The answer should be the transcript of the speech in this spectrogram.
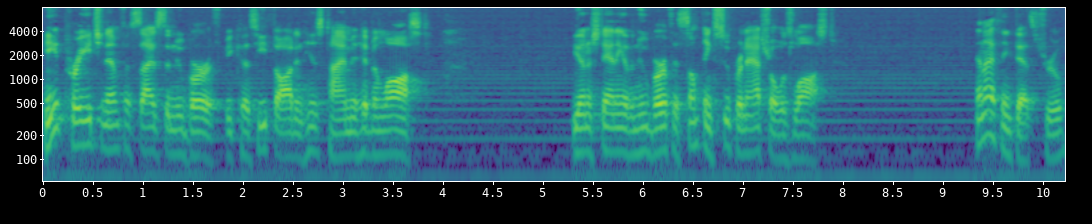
he preached and emphasized the new birth because he thought in his time it had been lost. The understanding of the new birth is something supernatural was lost, and I think that's true.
